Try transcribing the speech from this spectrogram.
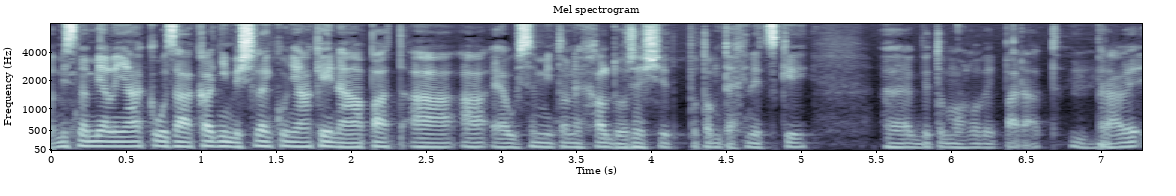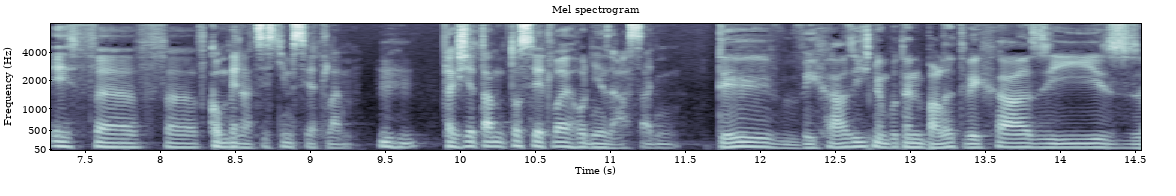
my jsme měli nějakou základní myšlenku, nějaký nápad a, a já už jsem mi to nechal dořešit potom technicky, jak by to mohlo vypadat. Mm-hmm. Právě i v, v, v kombinaci s tím světlem. Mm-hmm. Takže tam to světlo je hodně zásadní ty vycházíš, nebo ten balet vychází z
